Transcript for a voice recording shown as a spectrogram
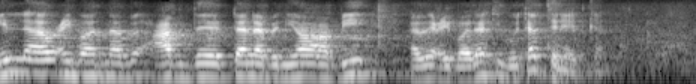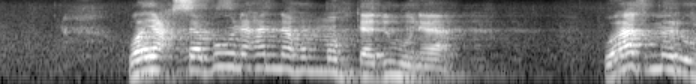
إلا أو عبادنا عبد تنبن يا ربي أو عبادتي بتبتنيت كان ويحسبون أنهم مهتدون. وأفمروا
